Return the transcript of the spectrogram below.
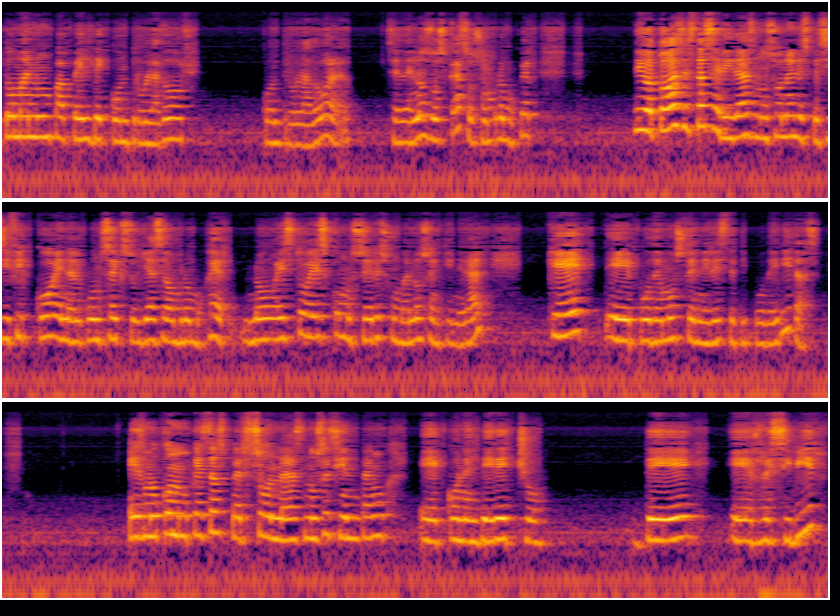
toman un papel de controlador, controladora, se da en los dos casos, hombre o mujer. Digo, todas estas heridas no son en específico en algún sexo, ya sea hombre o mujer. No, esto es como seres humanos en general que eh, podemos tener este tipo de heridas. Es muy común que estas personas no se sientan eh, con el derecho de eh, recibir,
